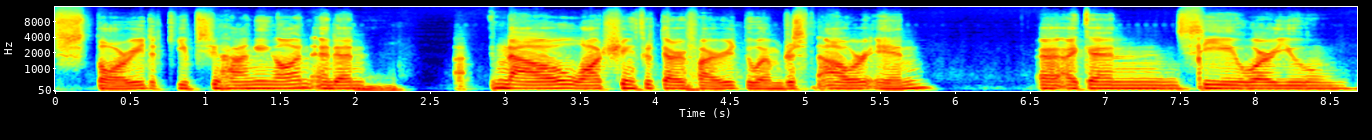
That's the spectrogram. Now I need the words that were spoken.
story that keeps you hanging on. And then uh, now watching through Terrifier 2, I'm just an hour in. Uh, I can see where you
